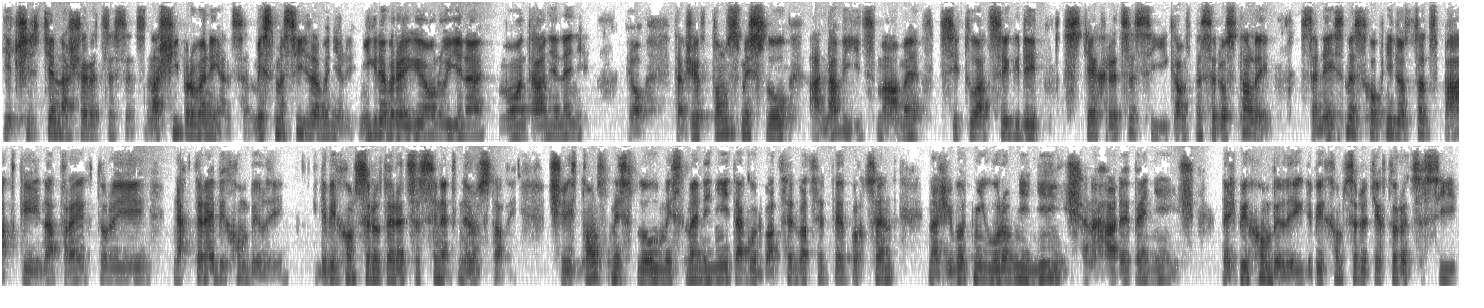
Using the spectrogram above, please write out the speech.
je čistě naše recese, z naší provenience. My jsme si ji zavinili. Nikde v regionu jiné momentálně není. Jo? Takže v tom smyslu a navíc máme situaci, kdy z těch recesí, kam jsme se dostali, se nejsme schopni dostat zpátky na trajektorii, na které bychom byli, kdybychom se do té recesi nedostali. Čili v tom smyslu my jsme nyní tak o 20-25% na životní úrovni níž a na HDP níž, než bychom byli, kdybychom se do těchto recesí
